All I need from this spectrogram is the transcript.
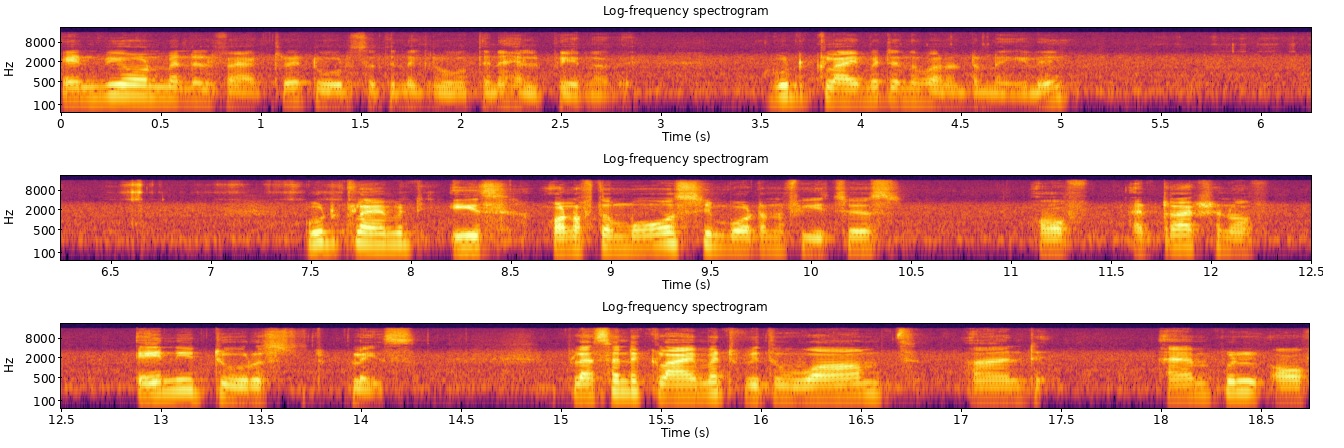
എൻവിയോൺമെന്റൽ ഫാക്ടർ ടൂറിസത്തിന്റെ ഗ്രോത്തിന് ഹെൽപ്പ് ചെയ്യുന്നത്. ഗുഡ് ക്ലൈമറ്റ് എന്ന് പറഞ്ഞിട്ടുണ്ടെങ്കിൽ good climate is one of the most important features of attraction of any tourist place pleasant climate with warms and ample of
